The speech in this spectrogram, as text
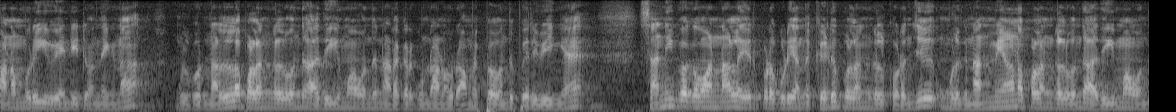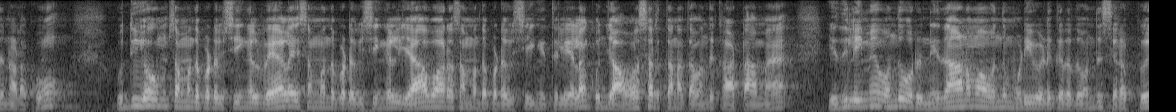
மனமுருகி வேண்டிட்டு வந்தீங்கன்னா உங்களுக்கு ஒரு நல்ல பலன்கள் வந்து அதிகமாக வந்து நடக்கிறதுக்கு உண்டான ஒரு அமைப்பை வந்து பெறுவீங்க. சனி பகவானால் ஏற்படக்கூடிய அந்த கெடு பலன்கள் குறைஞ்சு உங்களுக்கு நன்மையான பலன்கள் வந்து அதிகமாக வந்து நடக்கும். உத்தியோகம் சம்மந்தப்பட்ட விஷயங்கள் வேலை சம்மந்தப்பட்ட விஷயங்கள் வியாபாரம் சம்மந்தப்பட்ட விஷயத்துலையெல்லாம் கொஞ்சம் அவசரத்தனத்தை வந்து காட்டாமல் இதுலேயுமே வந்து ஒரு நிதானமாக வந்து முடிவு எடுக்கிறது வந்து சிறப்பு.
